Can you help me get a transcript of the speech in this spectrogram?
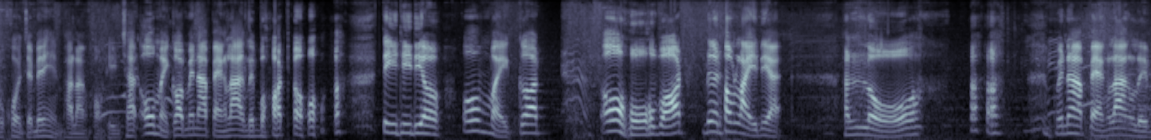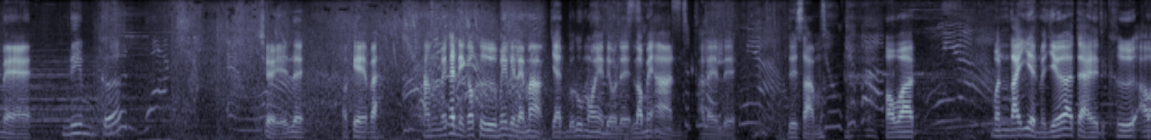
ทุกคนจะไม่ได้เห็นพลังของทีมชาติ โอ้ไม่กอดไม่น่าแปลงร่างเลยบอสโอ้ตีทีเดียว โอ้ไม่กอดโอ้โหบอสเลือดเท่าไหร่เนี่ยฮัลโหลไม่น่าแปลงร่างเลยแหมนิ่มเกิน เฉยเลย โอเคไปทางเมคานิกก็คือไม่มีอะไรมาก ยัดลูกน้องอย่างเดียวเลย เราไม่อ่านอะไรเลยด้วยซ้ำเพราะว่ามันละเอียดมาเยอะ แต่คือเอา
